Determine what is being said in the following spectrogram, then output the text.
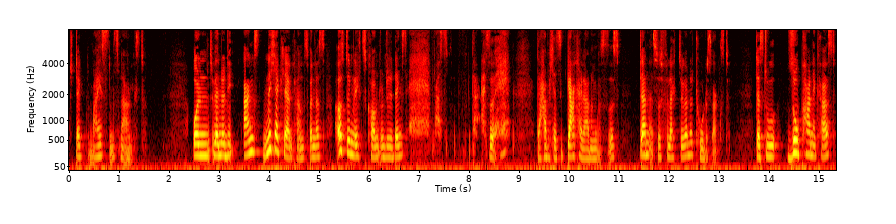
steckt meistens eine Angst. Und wenn du die Angst nicht erklären kannst, wenn das aus dem Nichts kommt und du dir denkst, hä, was, da, also, hä, da habe ich jetzt gar keine Ahnung, was es ist, dann ist es vielleicht sogar eine Todesangst. Dass du so Panik hast,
